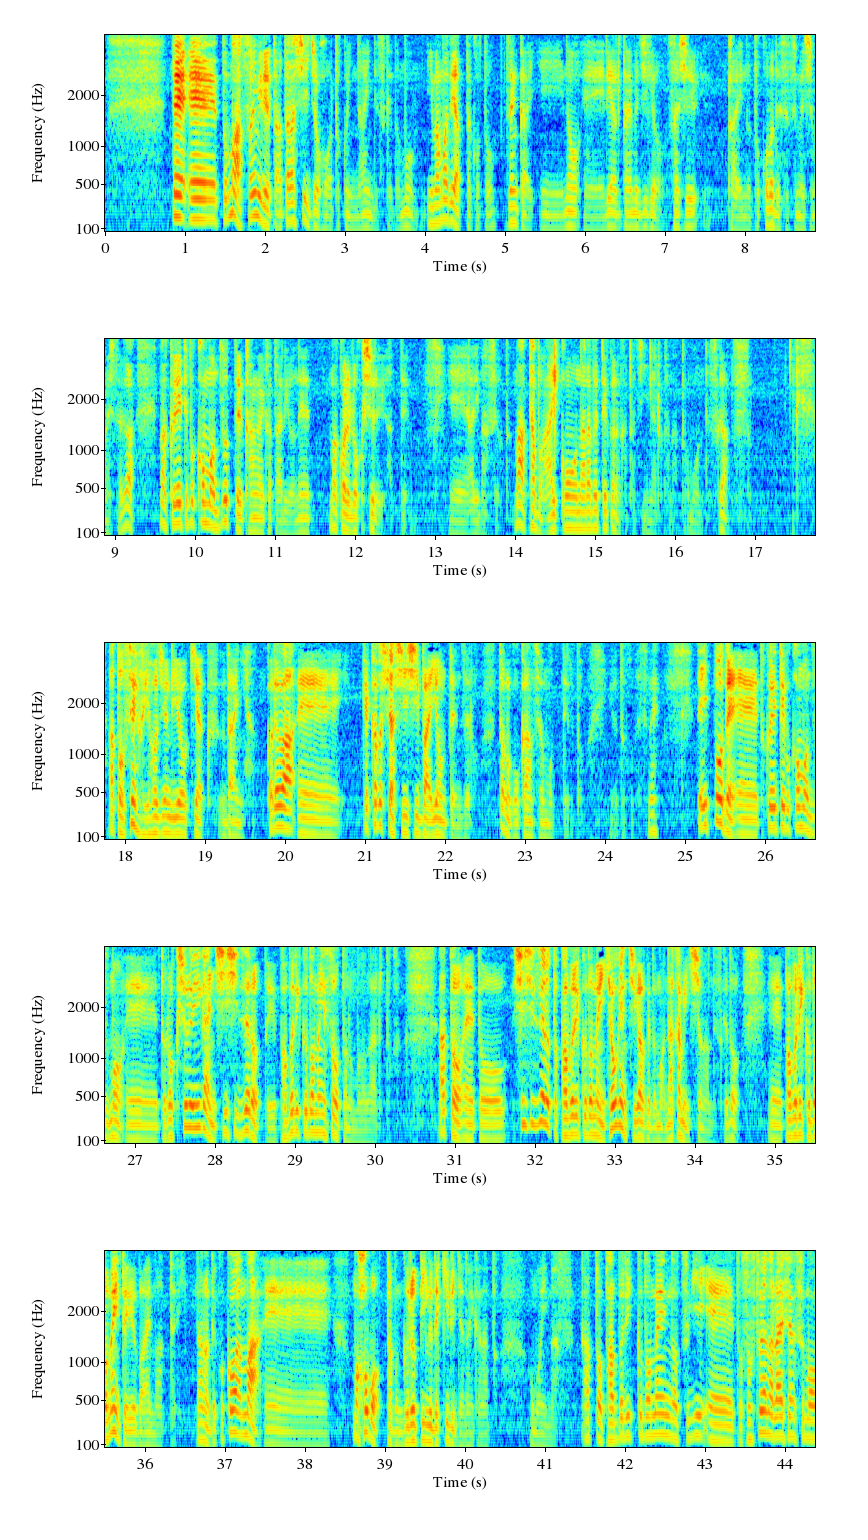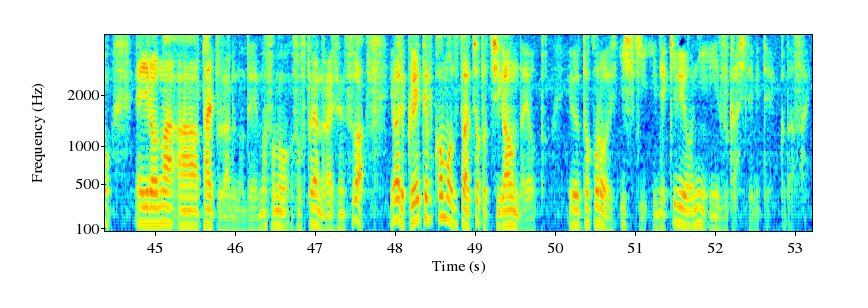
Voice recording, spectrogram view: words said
で、えっ、と、まあ、そういう意味で言うと新しい情報は特にないんですけども、今までやったこと、前回の、えーリアルタイム事業最終回のところで説明しましたが、まあ、クリエイティブコモンズという考え方あるよね。まあ、これ6種類あって、えーありますよと。まあ、多分アイコンを並べていくような形になるかなと思うんですが、あと、政府標準利用規約第2版。これは、えー結果としては CC by 4.0との互換性を持っているというところですね。で、一方で、えーと、クリエイティブコモンズも、えーと、6種類以外に CC0 というパブリックドメイン相当のものがあるとか。あと、えっ、と、CC0 とパブリックドメイン、表現違うけど、まあ中身一緒なんですけど、えーパブリックドメインという場合もあったり。なので、ここはまあ、えーまあ、ほぼ多分グルーピングできるんじゃないかなと思います。あと、パブリックドメインの次、えっ、と、ソフトウェアのライセンスも、えーいろんなあタイプがあるので、まあ、そのソフトウェアのライセンスは、いわゆるクリエイティブコモンズとはちょっと違うんだよというところを意識できるように図化してみてください。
